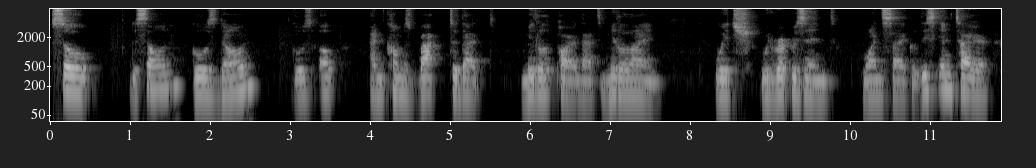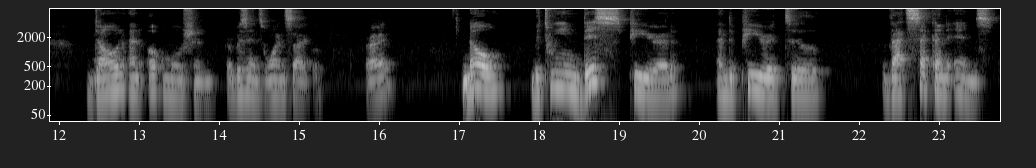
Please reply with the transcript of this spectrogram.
So, the sound goes down, goes up, and comes back to that middle part, that middle line, which would represent one cycle. This entire down and up motion represents one cycle, right? Now, between this period and the period till that second ends,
